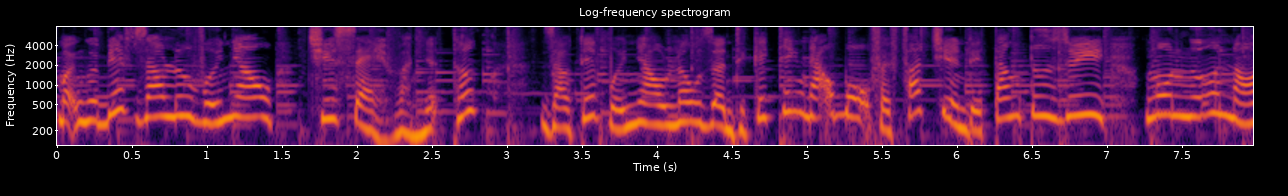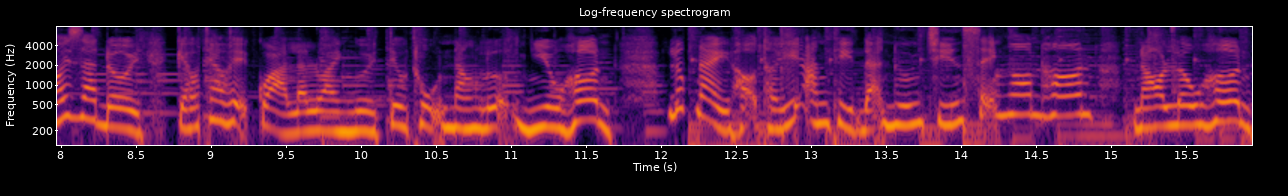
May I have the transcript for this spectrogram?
Mọi người biết giao lưu với nhau, chia sẻ và nhận thức. Giao tiếp với nhau lâu dần thì kích thích não bộ phải phát triển để tăng tư duy, ngôn ngữ nói ra đời, kéo theo hệ quả là loài người tiêu thụ năng lượng nhiều hơn. Lúc này họ thấy ăn thịt đã nướng chín sẽ ngon hơn, no lâu hơn,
